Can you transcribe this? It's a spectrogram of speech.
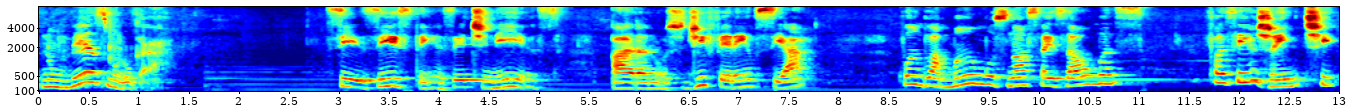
no mesmo lugar. Se existem as etnias para nos diferenciar, quando amamos nossas almas, fazem a gente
